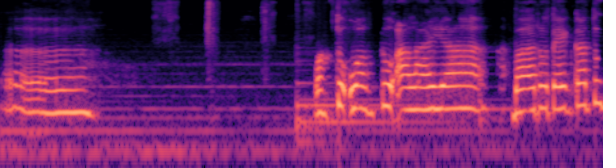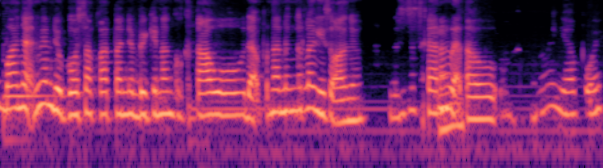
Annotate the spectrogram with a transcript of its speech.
Eh, waktu waktu alaya baru TK tuh banyaknya dia kosa katanya bikin aku ketawa. Tidak pernah dengar lagi soalnya. Terus sekarang Hmm. tidak tahu. Oh iya apa ya?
